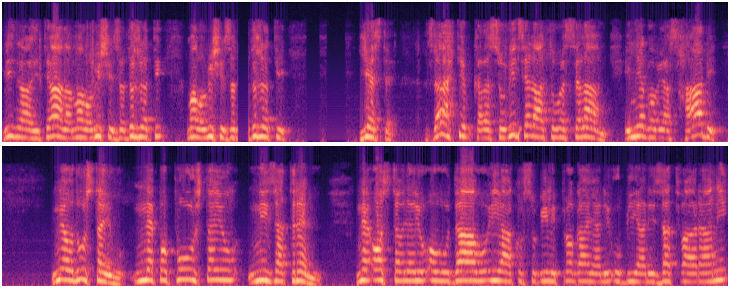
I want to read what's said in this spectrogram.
Izrael Teana malo više zadržati, malo više zadržati jeste zahtjev kada su vi Selatu Veselam i njegovi ashabi ne odustaju, ne popuštaju ni za tren ne ostavljaju ovu davu iako su bili proganjani, ubijani, zatvarani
